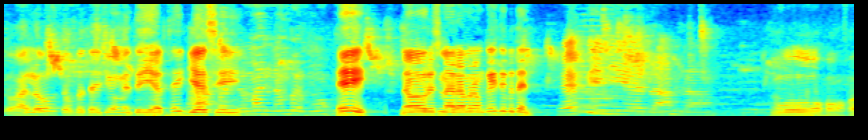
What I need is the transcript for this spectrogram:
તો હાલો તો બધા જો અમે તૈયાર થઈ ગયા છે હે નવા વર્ષના રામ રામ કહી દે બધાને. Happy new year Ram Ram. ઓહો હો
